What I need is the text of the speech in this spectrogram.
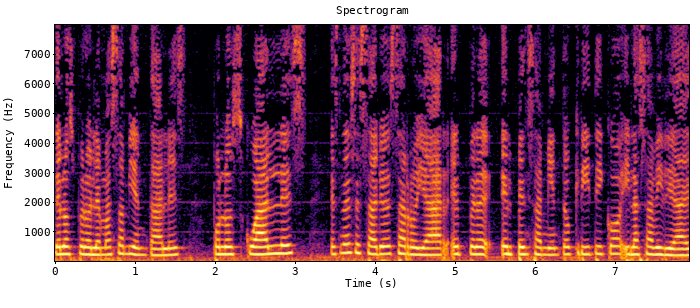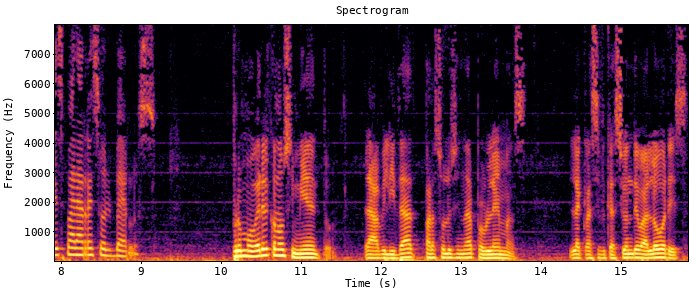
de los problemas ambientales por los cuales es necesario desarrollar el pensamiento crítico y las habilidades para resolverlos. Promover el conocimiento, la habilidad para solucionar problemas, la clasificación de valores,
